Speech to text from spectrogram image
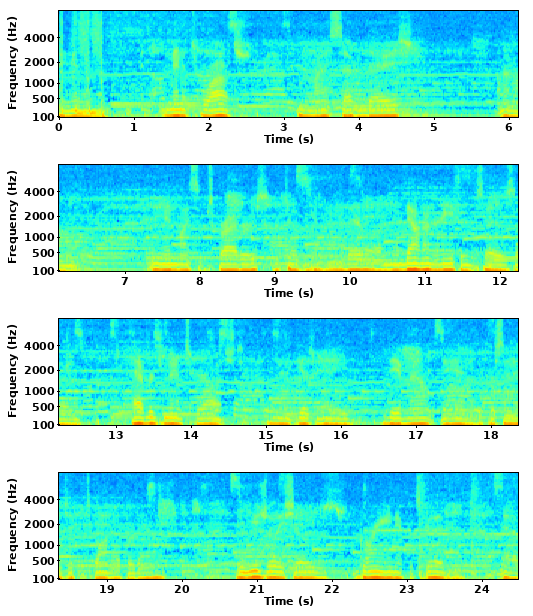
and minutes watched in last seven days. Um, and then my subscribers, it tells me how many there are. And then down underneath it says uh, average minutes watched. And it gives me the amount and the percentage if it's gone up or down. It usually shows green if it's good and uh,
